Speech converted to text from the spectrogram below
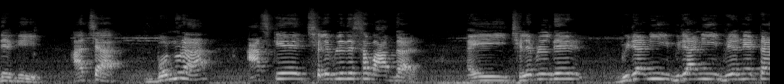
দেড় কেজি। আচ্ছা বন্ধুরা, আজকে ছেলেপেলেদের সব আবদার। এই ছেলেপেলেদের বিরিয়ানি বিরিয়ানি বিরিয়ানি একটা,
